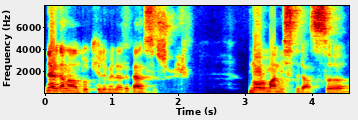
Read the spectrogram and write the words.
Nereden aldı o kelimeleri ben size söyleyeyim. Norman istilası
